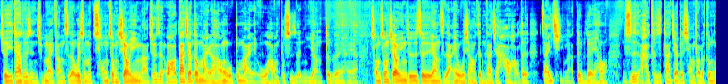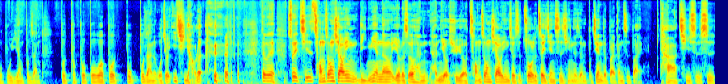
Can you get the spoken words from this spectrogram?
就一大堆人去买房子啊？为什么从众效应嘛？就是哇，大家都买了，好像我不买，我好像不是人一样，对不对？哎呀，从众效应就是这个样子啊！哎，我想要跟大家好好的在一起嘛，对不对？哈，是啊，可是大家的想法都跟我不一样，不然不不不不不不不然我就一起好了，对不对？所以其实从众效应里面呢，有的时候很很有趣哦。从众效应就是做了这件事情的人，不见得百分之百，他其实是。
